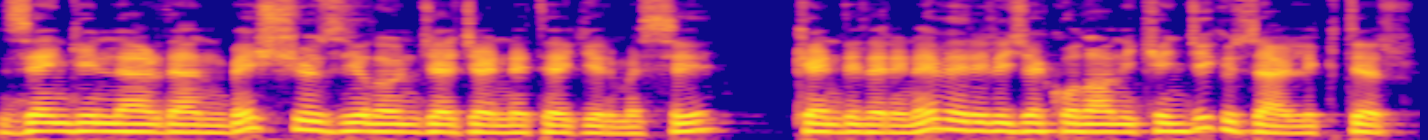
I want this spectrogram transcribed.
zenginlerden 500 yıl önce cennete girmesi, kendilerine verilecek olan ikinci güzelliktir.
